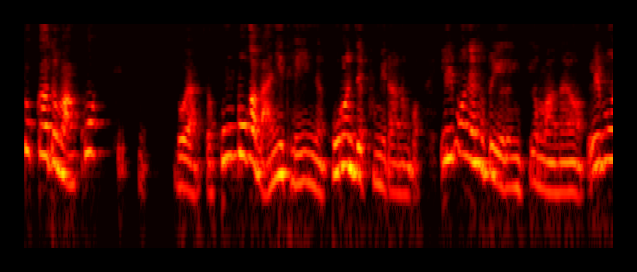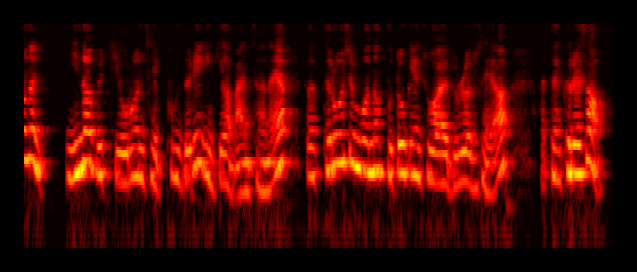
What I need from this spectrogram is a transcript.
효과도 많고, 뭐야, 저 홍보가 많이 돼 있는 그런 제품이라는 거. 일본에서도 얘가 인기가 많아요. 일본은 이너뷰티 이런 제품들이 인기가 많잖아요. 그래서 들어오신 분은 구독앤 좋아요 눌러주세요. 하여튼 그래서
